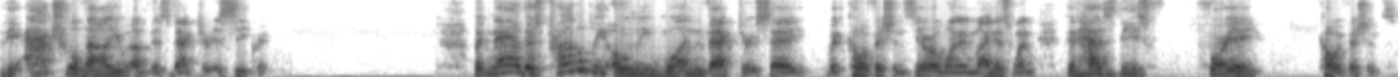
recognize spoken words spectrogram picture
the actual value of this vector is secret. But now there's probably only one vector, say, with coefficients 0, 1, and minus 1, that has these Fourier coefficients,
